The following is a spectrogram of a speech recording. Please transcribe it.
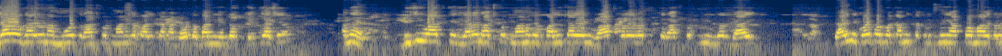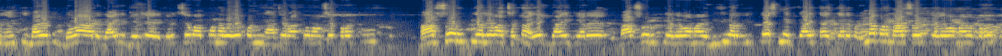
હજારો ગાયોના મોત રાજકોટ મહાનગરપાલિકાના ઢોર અંદર થઈ ગયા છે. અને બીજી વાત કે જ્યારે રાજકોટ મહાનગરપાલિકાએ એવી વાત કરેલ હતી કે રાજકોટની અંદર ગાય, ગાયને કોઈ પણ પ્રકારની તકલીફ નહીં આપવામાં આવે, તો એન્ટીબાયોટિક દવા અને ગાયને જે જે સેવા આપવાના હોય એ પણ હાજર રાખવામાં આવશે. પરંતુ બારસો રૂપિયા લેવા છતાં એક ગાય જ્યારે બારસો રૂપિયા લેવામાં આવે, બીજી વાર રિપ્લેસમેન્ટ ગાય થાય ત્યારે પણ એના પણ બારસો રૂપિયા લેવામાં આવે, પરંતુ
